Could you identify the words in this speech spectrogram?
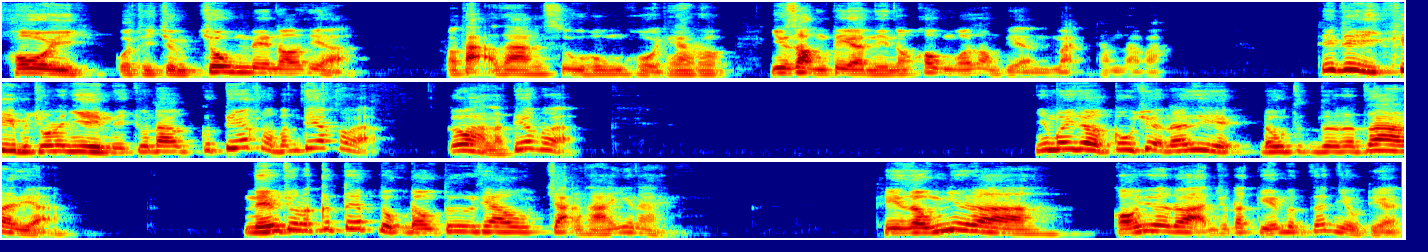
hồi của thị trường chung nên nó gì ạ? Nó tạo ra cái xu hướng hồi theo thôi. Nhưng dòng tiền thì nó không có dòng tiền mạnh tham gia vào. Thế thì khi mà chúng ta nhìn thì chúng ta cứ tiếc là vẫn tiếc thôi ạ. Cơ bản là tiếc thôi ạ. Nhưng bây giờ câu chuyện là gì? Đầu ra là gì ạ? Nếu chúng ta cứ tiếp tục đầu tư theo trạng thái như này, thì giống như là có giai đoạn chúng ta kiếm được rất nhiều tiền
